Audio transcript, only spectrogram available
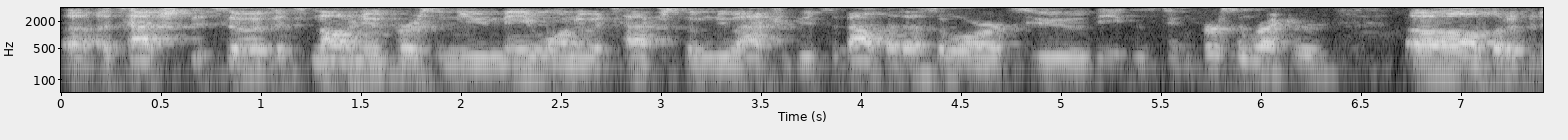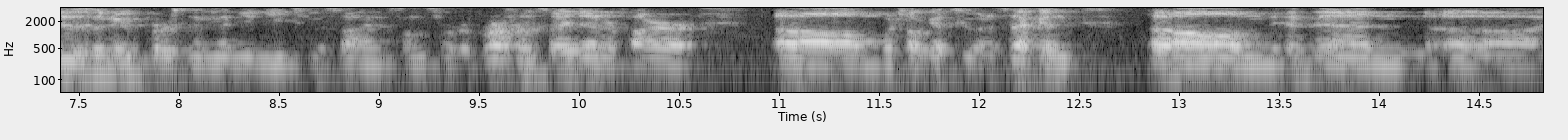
uh, attach, so if it's not a new person, you may want to attach some new attributes about that SOR to the existing person record. Uh, but if it is a new person, then you need to assign some sort of reference identifier, um, which I'll get to in a second, um, and then uh,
